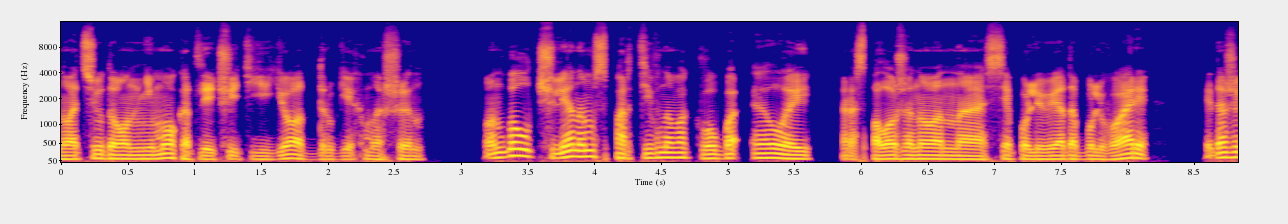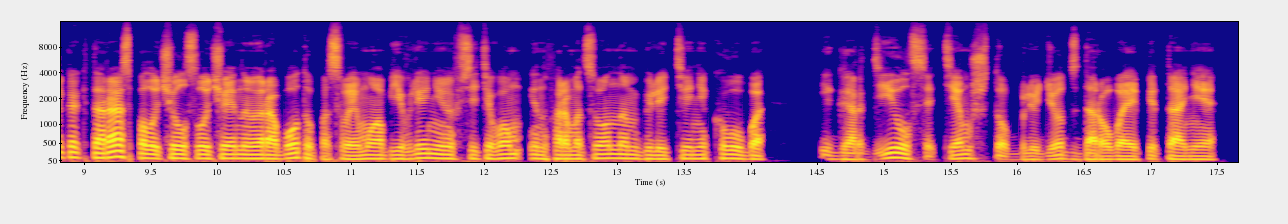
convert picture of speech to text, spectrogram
но отсюда он не мог отличить ее от других машин. Он был членом спортивного клуба LA, а, расположенного на Сепульведа-бульваре, и даже как-то раз получил случайную работу по своему объявлению в сетевом информационном бюллетене клуба и гордился тем, что блюдет здоровое питание –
